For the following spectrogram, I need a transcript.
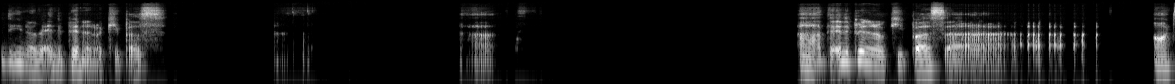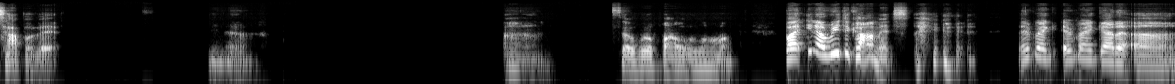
you know, the independent will keep us uh, uh, the independent will keep us uh, on top of it. You know. Um, so we'll follow along. But you know, read the comments. everybody, everybody got a uh,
